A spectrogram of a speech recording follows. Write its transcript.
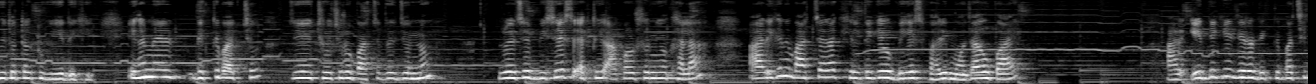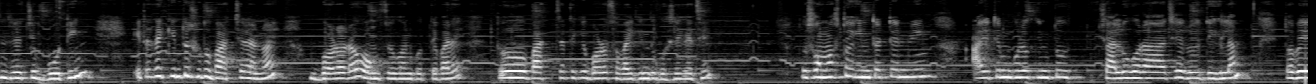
ভিতরটা একটু গিয়ে দেখি। এখানে দেখতে পাচ্ছ যে ছোটো ছোটো বাচ্চাদের জন্য রয়েছে বিশেষ একটি আকর্ষণীয় খেলা। আর এখানে বাচ্চারা খেলতে গিয়েও বেশ ভারী মজাও পায়। আর এদিকে যেটা দেখতে পাচ্ছেন, সেটা হচ্ছে বোটিং। এটাতে কিন্তু শুধু বাচ্চারা নয়, বড়রাও অংশগ্রহণ করতে পারে। তো বাচ্চা থেকে বড় সবাই কিন্তু বসে গেছে। তো সমস্ত এন্টারটেনমিং আইটেমগুলো কিন্তু চালু করা আছে দেখলাম। তবে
